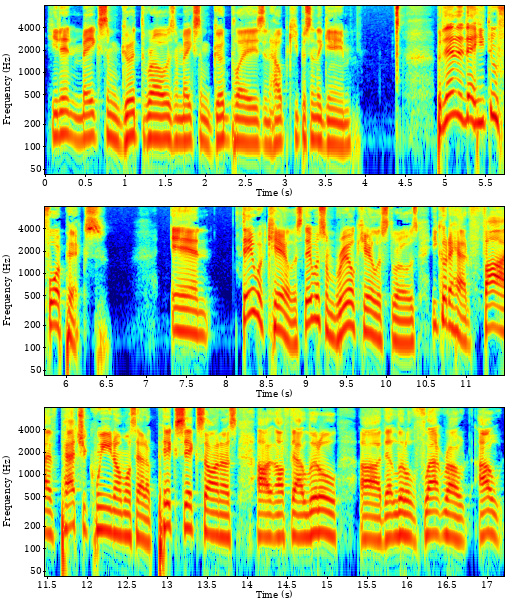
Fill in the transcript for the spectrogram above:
he didn't make some good throws and make some good plays and help keep us in the game. But at the end of the day, he threw four picks. And they were careless. They were some real careless throws. He could have had five. Patrick Queen almost had a pick six on us uh, off that little uh, that little flat route out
